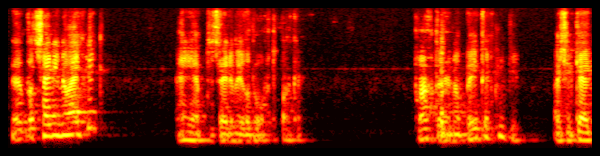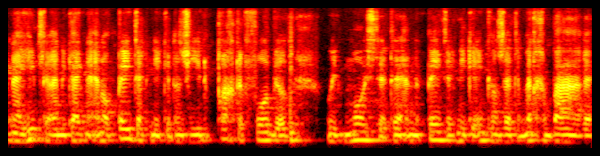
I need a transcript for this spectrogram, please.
Eh, wat zijn die nou eigenlijk? En je hebt de Tweede Wereldoorlog te pakken. Prachtig, NLP-technieken. Als je kijkt naar Hitler en je kijkt naar NLP-technieken, dan zie je een prachtig voorbeeld hoe je het mooiste de NLP-technieken in kan zetten met gebaren,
